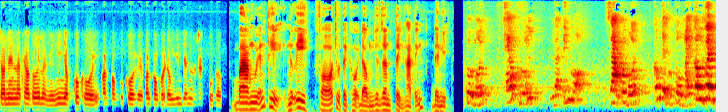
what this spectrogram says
Cho nên là theo tôi là nếu như nhập quốc hội, văn phòng quốc hội về văn phòng hội đồng nhân dân là rất phù hợp. Bà Nguyễn Thị Nữ Y, Phó Chủ tịch Hội đồng Nhân dân tỉnh Hà Tĩnh đề nghị. Đổi mới theo hướng là tinh gọn, giảm đầu mối, không thể một bộ máy công kênh,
